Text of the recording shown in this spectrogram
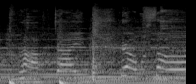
ดพลากใจเราสอง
